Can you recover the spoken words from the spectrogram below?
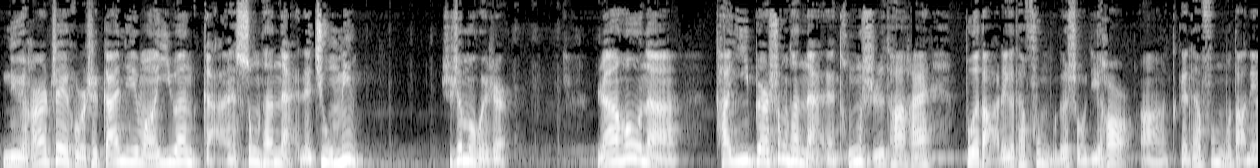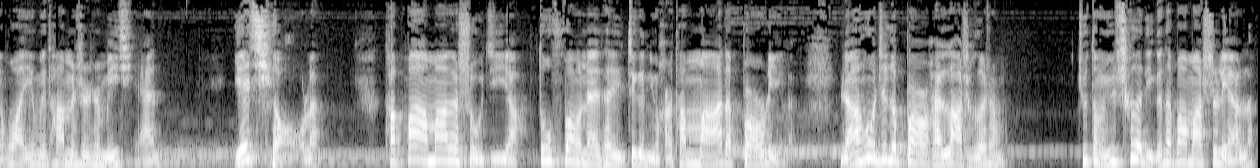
女孩这会儿是赶紧往医院赶，送她奶奶救命，是这么回事然后呢，她一边送她奶奶，同时她还拨打这个她父母的手机号啊，给她父母打电话，因为他们身上没钱。也巧了，她爸妈的手机呀，都放在她这个女孩她妈的包里了，然后这个包还落车上了，就等于彻底跟她爸妈失联了。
